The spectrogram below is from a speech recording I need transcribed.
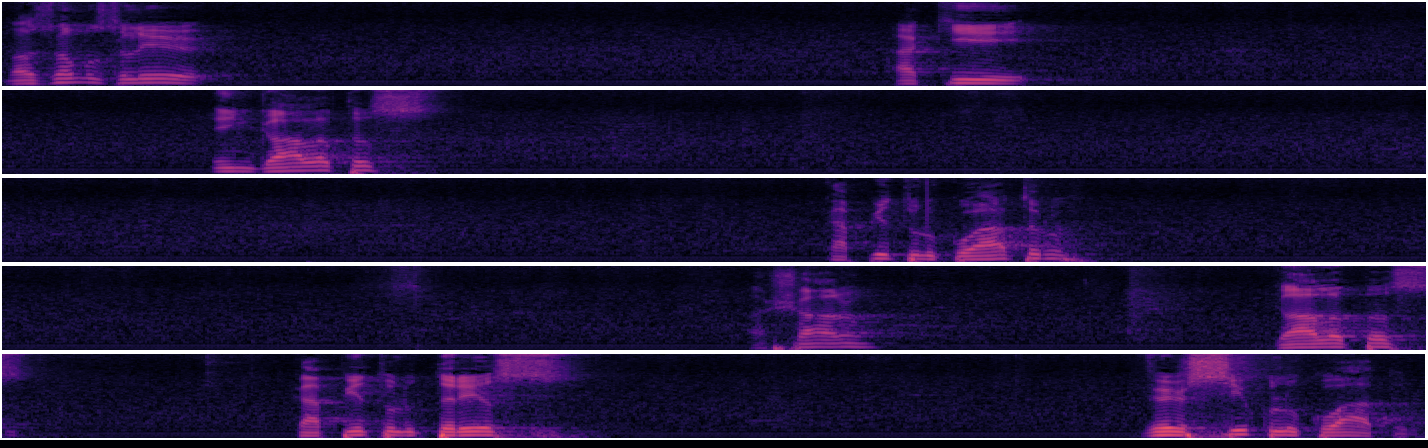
Nós vamos ler aqui em Gálatas, capítulo 4. Acharam? Gálatas capítulo 3, versículo 4.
